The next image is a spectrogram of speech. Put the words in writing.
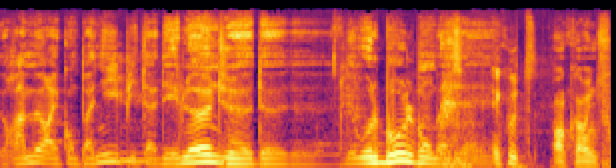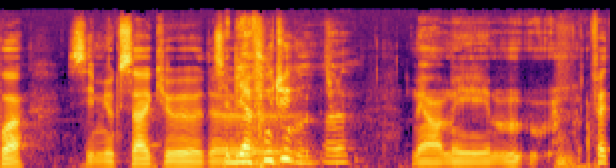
rameurs et compagnie, puis t'as des lunges, de, de, des wall balls. Bon, bah, Écoute, encore une fois, c'est mieux que ça que. de- c'est bien foutu, quoi. Voilà. Mais, hein, mais en fait,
